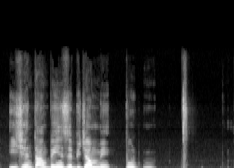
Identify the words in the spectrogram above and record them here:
以前当兵是比较没不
